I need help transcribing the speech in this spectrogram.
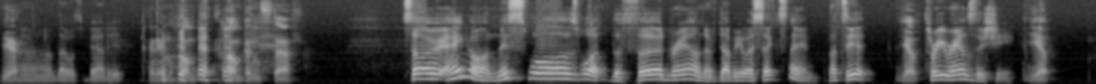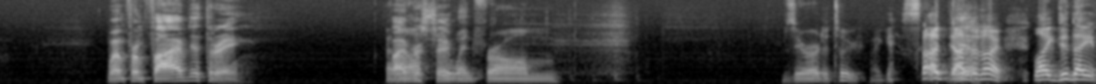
Yeah, Uh, that was about it. and him hump, humping stuff. So hang on. This was what? The third round of WSX then? That's it. Yep, Three rounds this year. yep. Went from five to three. And Five or last year went from zero to two, I guess. I, I don't know. Like, did they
